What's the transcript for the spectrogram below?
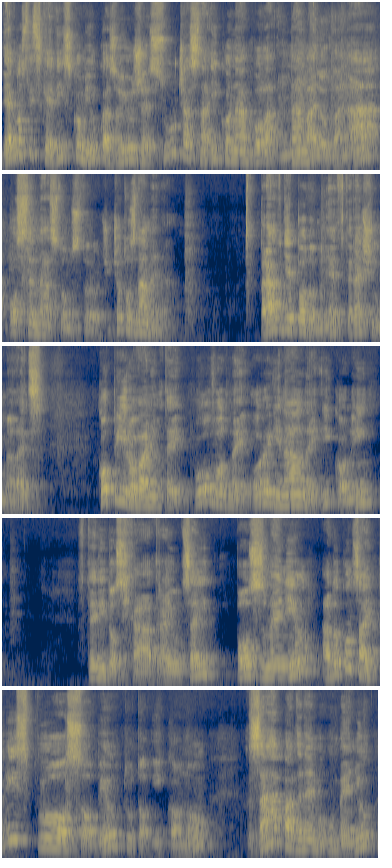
Diagnostické výskumy ukazujú, že súčasná ikona bola namaľovaná v 18. storočí. Čo to znamená? Pravdepodobne vterajší umelec kopírovaním tej pôvodnej originálnej ikony vtedy dosť chátrajúcej, pozmenil a dokonca aj prispôsobil túto ikonu k západnému umeniu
